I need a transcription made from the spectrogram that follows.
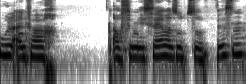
cool, einfach auch für mich selber so zu wissen,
